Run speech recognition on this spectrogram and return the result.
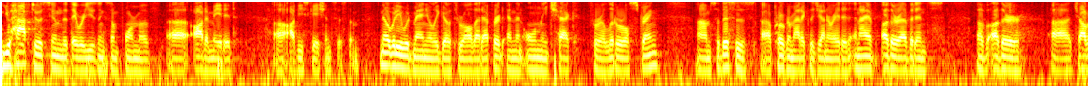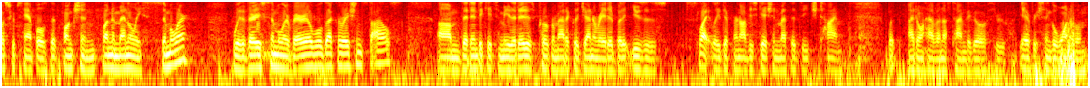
you have to assume that they were using some form of uh, automated uh, obfuscation system. Nobody would manually go through all that effort and then only check for a literal string. Um, so this is uh, programmatically generated, and I have other evidence of other uh, JavaScript samples that function fundamentally similar with very similar variable declaration styles um, that indicate to me that it is programmatically generated, but it uses slightly different obfuscation methods each time. But I don't have enough time to go through every single one of them.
